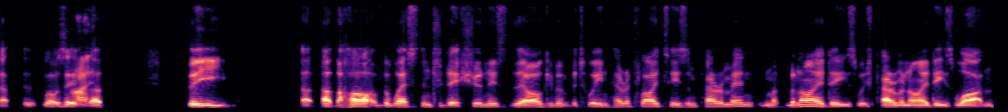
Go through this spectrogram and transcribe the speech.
Uh, what was it? Right. Uh, the at, at the heart of the Western tradition is the argument between Heraclitus and Parmenides, which Parmenides won.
